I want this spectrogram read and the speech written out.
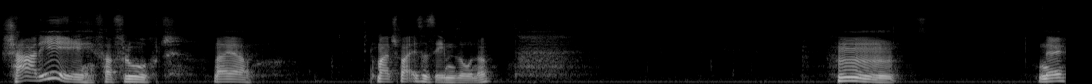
Schade, verflucht. Naja, manchmal ist es eben so, ne? Hm. Ne,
